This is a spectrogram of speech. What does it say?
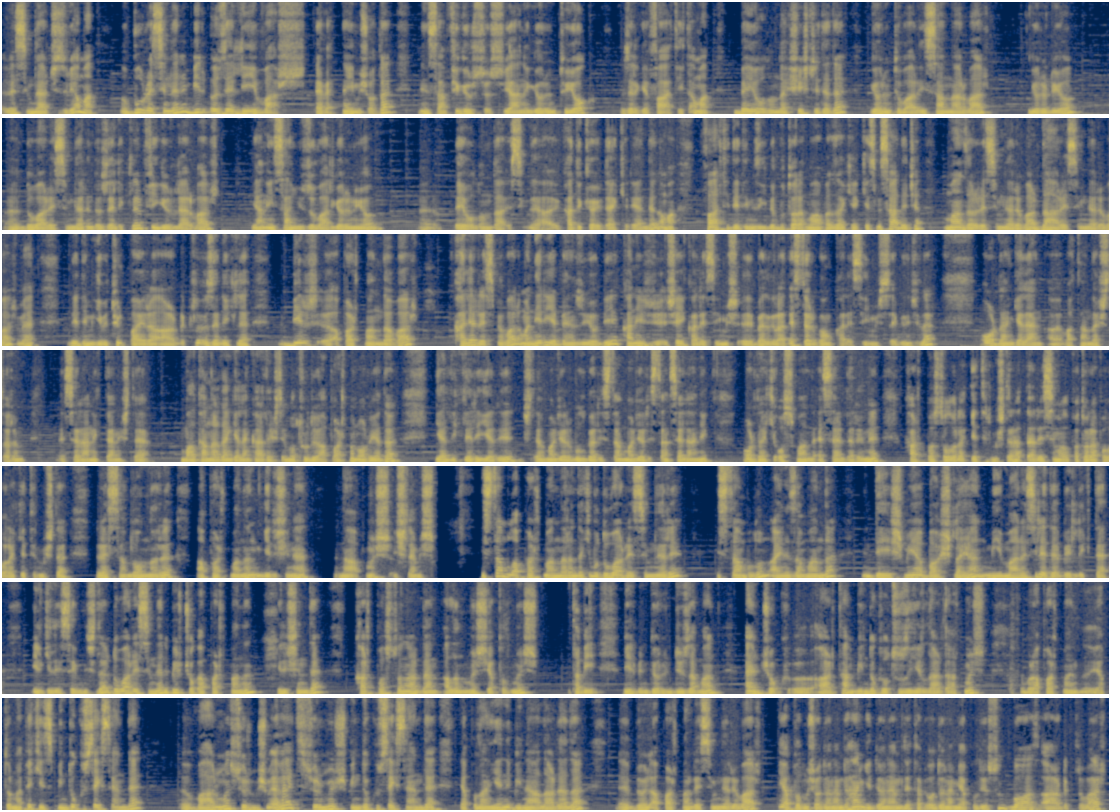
resimler çiziliyor ama bu resimlerin bir özelliği var. Evet neymiş o da? İnsan figürsüz yani görüntü yok. Özellikle Fatih'te ama Beyoğlu'nda Şişli'de de görüntü var, insanlar var, görülüyor. E, duvar resimlerinde özellikle figürler var. Yani insan yüzü var görünüyor. E, Beyoğlu'nda, Kadıköy'de, Kiriyen'den ama Fatih dediğimiz gibi bu taraf muhafazakar kesimi sadece manzara resimleri var, dağ resimleri var ve dediğim gibi Türk bayrağı ağırlıklı özellikle bir e, apartmanda var kale resmi var ama nereye benziyor diye Kanij şey kalesiymiş e, Belgrad Estergon kalesiymiş sevgiliciler. Oradan gelen vatandaşların Selanik'ten işte Balkanlardan gelen kardeşlerim oturduğu apartman oraya da geldikleri yeri işte Macar, Bulgaristan, Macaristan, Selanik oradaki Osmanlı eserlerini kartpostal olarak getirmişler. Hatta resim olarak, fotoğraf olarak getirmişler. Ressam da onları apartmanın girişine ne yapmış, işlemiş. İstanbul apartmanlarındaki bu duvar resimleri İstanbul'un aynı zamanda değişmeye başlayan mimarisiyle de birlikte ilgili sevgiliciler. Duvar resimleri birçok apartmanın girişinde kartpostallardan alınmış, yapılmış. Tabii birbirini göründüğü zaman en çok e, artan 1930'lu yıllarda artmış bu apartman yaptırma. Peki 1980'de e, var mı sürmüş mü? Evet sürmüş 1980'de yapılan yeni binalarda da e, böyle apartman resimleri var. Yapılmış o dönemde. Hangi dönemde tabii o dönem yapılıyorsun? Boğaz ağırlıklı var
